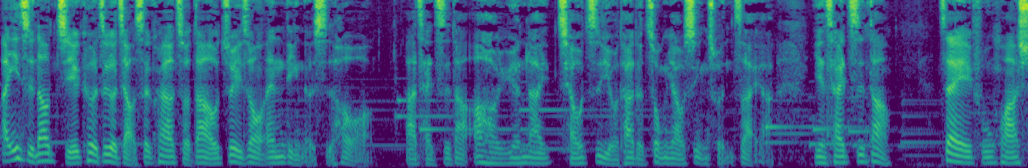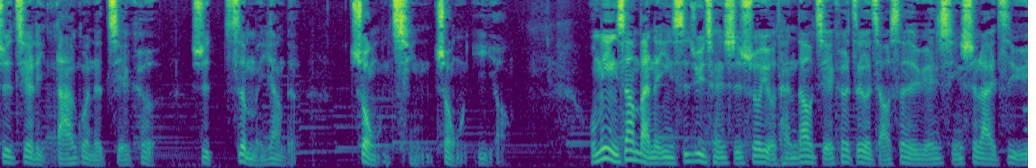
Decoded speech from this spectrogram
啊，一直到杰克这个角色快要走到最终 ending 的时候哦，啊才知道哦，原来乔治有他的重要性存在啊，也才知道在浮华世界里打滚的杰克是这么样的重情重义哦。我们影像版的影视剧诚实说，有谈到杰克这个角色的原型是来自于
